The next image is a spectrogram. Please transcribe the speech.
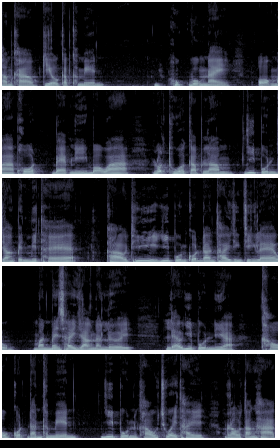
ทำข่าวเกี่ยวกับเขมรฮุกวงในออกมาโพสต์แบบนี้บอกว่ารถทัวร์กับลำญี่ปุ่นยังเป็นมิตรแท้ ข่าวที่ญี่ปุ่นกดดันไทยจริง ๆ แล้ว มันไม่ใช่อย่างนั้นเลย แล้วญี่ปุ่นเนี่ย เขากดดันเขมร ญี่ปุ่นเขาช่วยไทยเราต่างหาก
